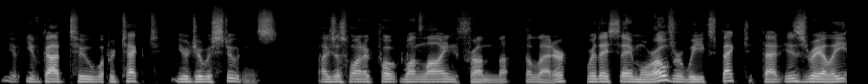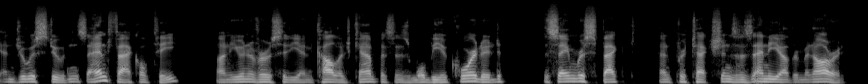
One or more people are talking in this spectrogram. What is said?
you've got to uh, protect your Jewish students. I just want to quote one line from the letter where they say, Moreover, we expect that Israeli and Jewish students and faculty on university and college campuses will be accorded the same respect and protections as any other minority.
